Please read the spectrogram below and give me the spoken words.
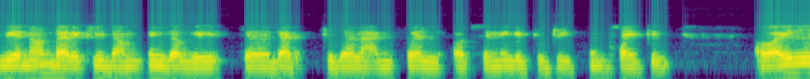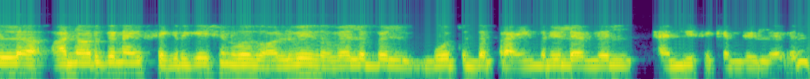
we are not directly dumping the waste uh, direct to the landfill or sending it to treatment cycle while uh, unorganized segregation was always available both at the primary level and the secondary level,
